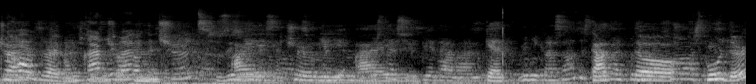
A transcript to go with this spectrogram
Car driving insurance? I actually I get got the folder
